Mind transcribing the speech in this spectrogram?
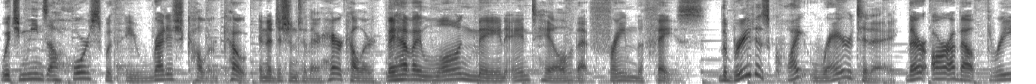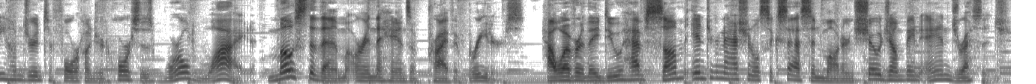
which means a horse with a reddish colored coat. In addition to their hair color, they have a long mane and tail that frame the face. The breed is quite rare today. There are about 300 to 400 horses worldwide. Most of them are in the hands of private breeders. However, they do have some international success in modern show jumping and dressage.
